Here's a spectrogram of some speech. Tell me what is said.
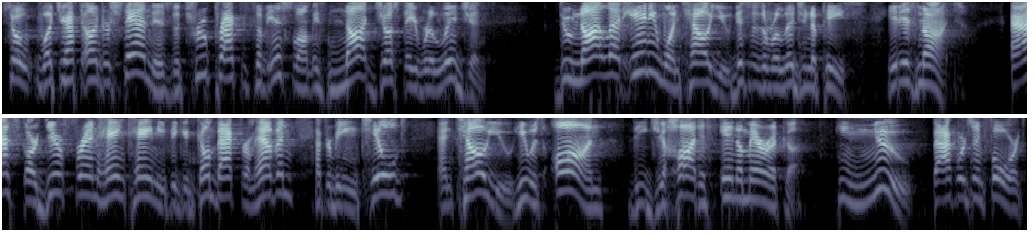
So, what you have to understand is the true practice of Islam is not just a religion. Do not let anyone tell you this is a religion of peace. It is not. Ask our dear friend Hank Haney if he can come back from heaven after being killed and tell you he was on the jihadists in America. He knew backwards and forwards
